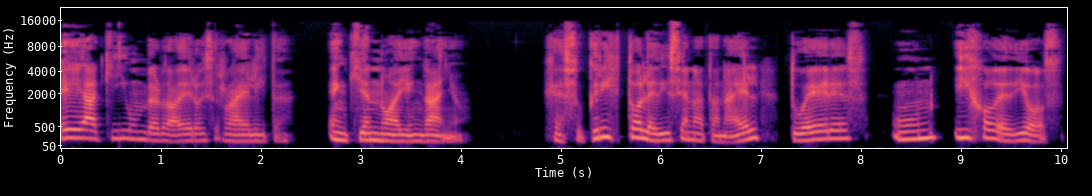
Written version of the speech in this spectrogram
He aquí un verdadero israelita, en quien no hay engaño. Jesucristo le dice a Natanael, Tú eres un hijo de Dios,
